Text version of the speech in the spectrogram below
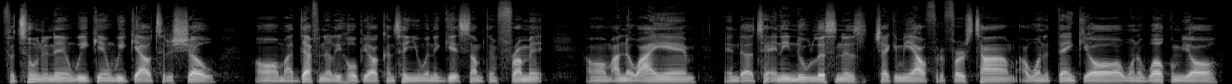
for tuning in week in, week out to the show. Um, I definitely hope y'all continuing to get something from it. Um, I know I am. And uh, to any new listeners checking me out for the first time, I want to thank y'all. I want to welcome y'all.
